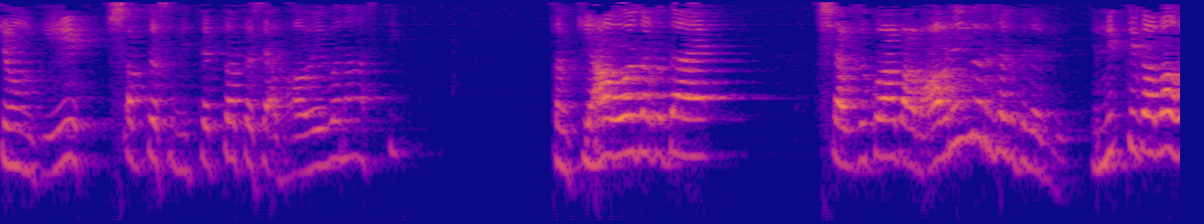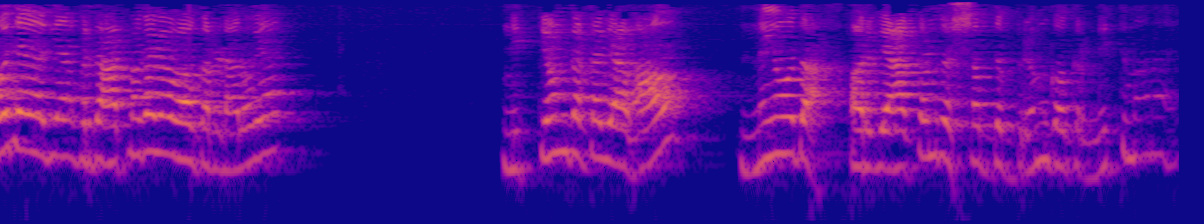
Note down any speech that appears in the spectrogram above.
क्योंकि शब्द से नित्यत्व से अभाव नास्ती। तब क्या हो सकता है? शब्द को आप अभाव नहीं कर सकते कभी। नित्य का अभाव हो जाएगा क्या? फिर तो आत्मा का भी अभाव कर डालोगे आप। नित्यों का कभी अभाव नहीं होता। और व्याकरण तो शब्द ब्रह्म को अगर नित्य माना है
